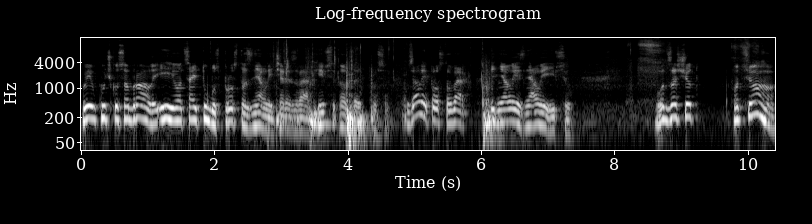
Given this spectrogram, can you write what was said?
Ви в кучку собрали і оцей тубус просто зняли через верх. І все, оцей, ось. Взяли просто вверх, підняли, зняли і все. От за счет оцього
